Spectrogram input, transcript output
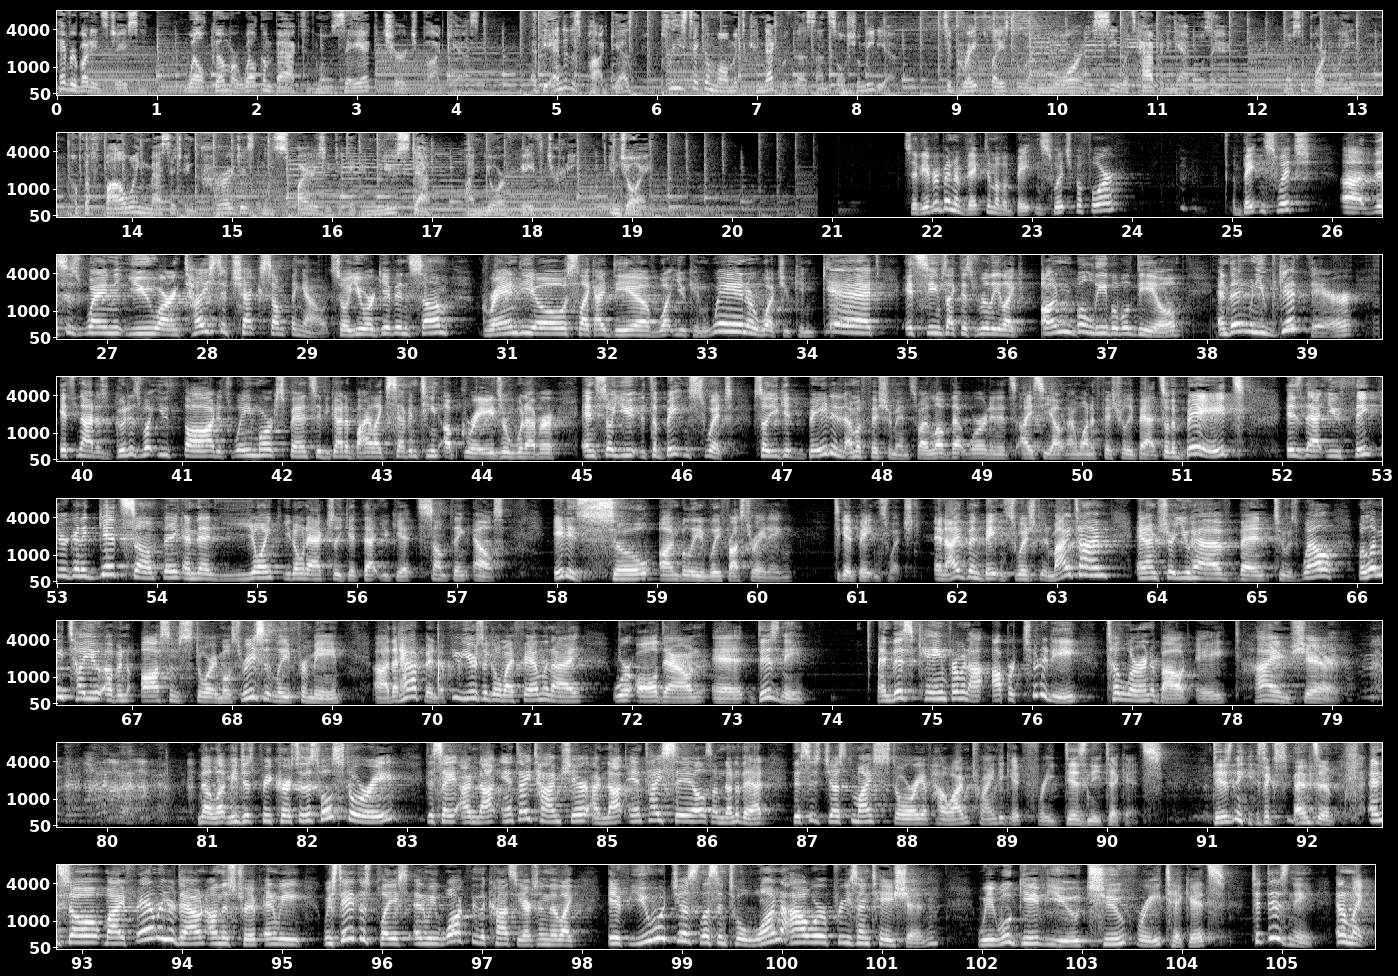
Hey, everybody, it's Jason. Welcome or welcome back to the Mosaic Church Podcast. At the end of this podcast, please take a moment to connect with us on social media. It's a great place to learn more and to see what's happening at Mosaic. Most importantly, hope the following message encourages and inspires you to take a new step on your faith journey. Enjoy. So, have you ever been a victim of a bait and switch before? A bait and switch? Uh, this is when you are enticed to check something out. So you are given some grandiose like idea of what you can win or what you can get. It seems like this really like unbelievable deal. And then when you get there, it's not as good as what you thought. It's way more expensive. You got to buy like 17 upgrades or whatever. And so you it's a bait and switch. So you get baited. I'm a fisherman, so I love that word and it's icy out and I want to fish really bad. So the bait is that you think you're going to get something and then yoink, you don't actually get that, you get something else. It is so unbelievably frustrating to get bait and switched. And I've been bait and switched in my time, and I'm sure you have been too as well. But let me tell you of an awesome story, most recently for me, uh, that happened. A few years ago, my family and I were all down at Disney. And this came from an opportunity to learn about a timeshare. Now, let me just precursor this whole story to say I'm not anti timeshare, I'm not anti sales, I'm none of that. This is just my story of how I'm trying to get free Disney tickets. Disney is expensive. And so my family are down on this trip, and we, we stay at this place, and we walk through the concierge, and they're like, if you would just listen to a one hour presentation, we will give you two free tickets to Disney. And I'm like,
